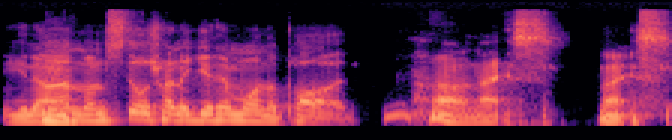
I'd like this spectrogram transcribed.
You know, Hmm. I'm I'm still trying to get him on the pod. oh, nice. Nice.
